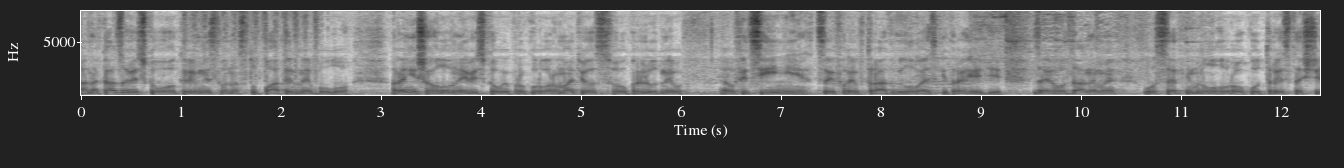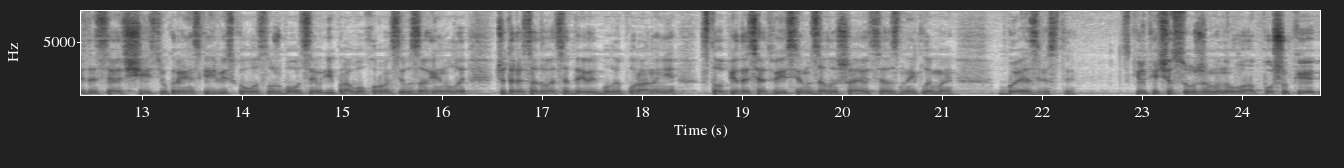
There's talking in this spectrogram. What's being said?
А наказу військового керівництва наступати не було. Раніше головний військовий прокурор Матіос оприлюднив офіційні цифри втрат в Іловайській трагедії. За його даними, у серпні минулого року 366 українських військовослужбовців і правоохоронців загинули, 429 були поранені, 158 залишаються зниклими безвісти. Скільки часу вже минуло, а пошуки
